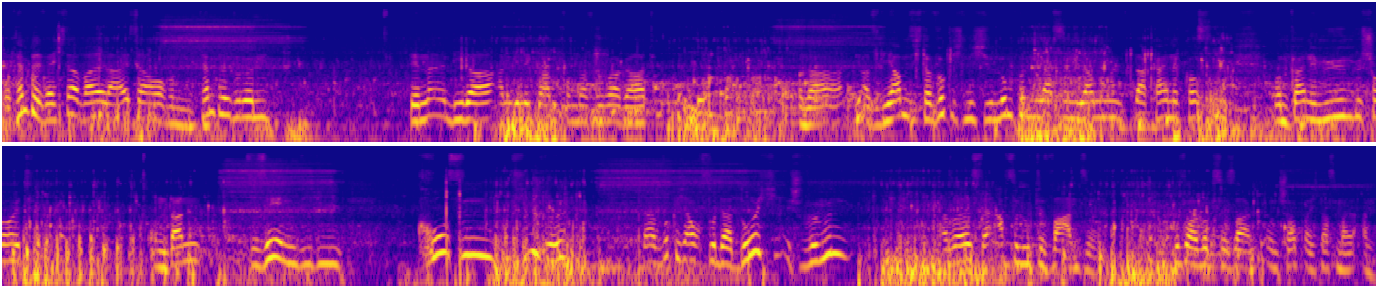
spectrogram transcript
der Tempelwächter, weil da ist ja auch ein Tempel drin, den die da angelegt haben vom Natura Guard. Und da, also die haben sich da wirklich nicht lumpen lassen, die haben da keine Kosten und keine Mühen gescheut. Und dann zu sehen, wie die großen Tiere da wirklich auch so da durchschwimmen, also das ist der absolute Wahnsinn. Muss man wirklich so sagen. Und schaut euch das mal an.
